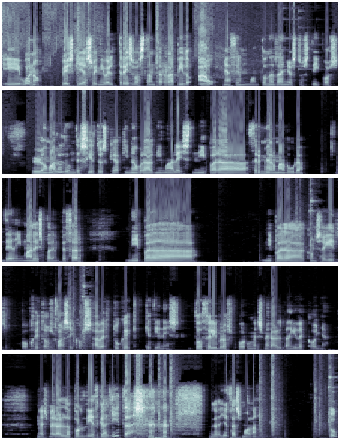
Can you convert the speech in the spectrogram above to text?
Y bueno, veis que ya soy nivel 3, bastante rápido. ¡Au! Me hacen un montón de daño estos tipos. Lo malo de un desierto es que aquí no habrá animales, ni para hacerme armadura de animales para empezar, ni para... ni para conseguir objetos básicos. A ver, ¿tú qué, qué tienes? 12 libros por una esmeralda, ni de coña. Una esmeralda por 10 galletas. galletas molan. ¿Tú?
